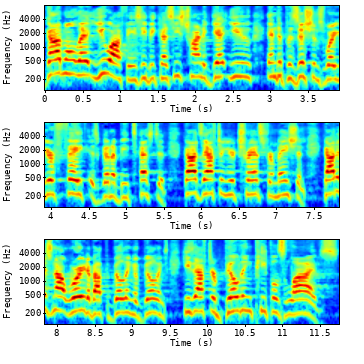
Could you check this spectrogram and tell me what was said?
God won't let you off easy because He's trying to get you into positions where your faith is going to be tested. God's after your transformation. God is not worried about the building of buildings, He's after building people's lives.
